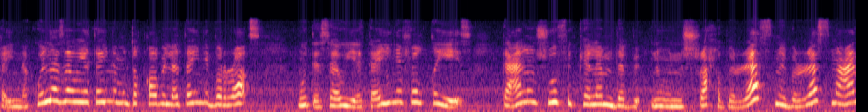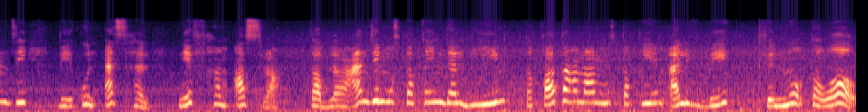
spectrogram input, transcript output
فإن كل زاويتين متقابلتين بالرأس متساويتين في القياس. تعالوا نشوف الكلام ده ب... ونشرحه بالرسم. بالرسم عندي بيكون أسهل. نفهم أسرع. طب لو عندي المستقيم دال جيم تقاطع مع المستقيم ألف ب في النقطة واو.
